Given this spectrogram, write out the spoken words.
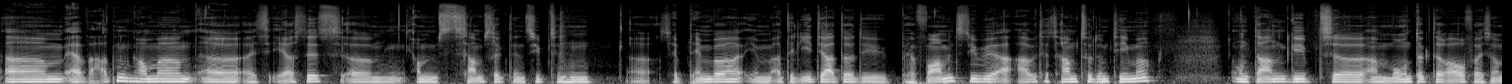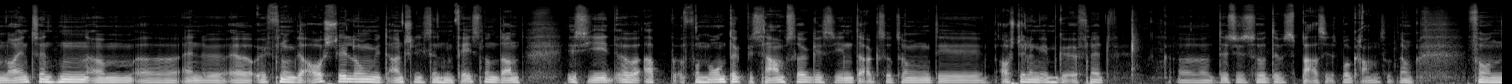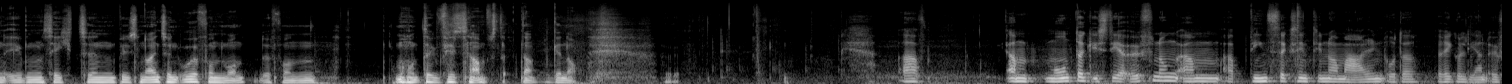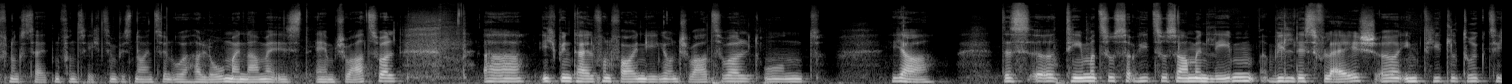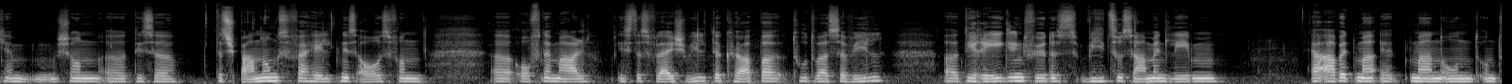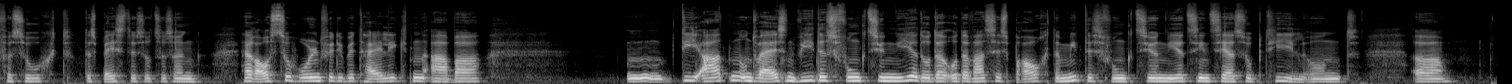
Ähm, erwarten kann man äh, als erstes ähm, am Samstag, den 17. Äh, September im Ateliertheater die Performance, die wir erarbeitet haben zu dem Thema. Und dann gibt es äh, am Montag darauf, also am 19. Ähm, äh, eine Eröffnung der Ausstellung mit anschließendem Fest und dann ist je, äh, ab von Montag bis Samstag ist jeden Tag sozusagen die Ausstellung eben geöffnet. Äh, das ist so das Basisprogramm sozusagen von eben 16 bis 19 Uhr von, Mon von Montag bis Samstag dann, genau. Uh, am Montag ist die Eröffnung, ab Dienstag sind die normalen oder regulären Öffnungszeiten von 16 bis 19 Uhr. Hallo, mein Name ist M. Schwarzwald. Uh, ich bin Teil von VN Jäger und Schwarzwald und ja, das äh, Thema wie Zusammenleben, wildes Fleisch, äh, im Titel drückt sich schon äh, dieser, das Spannungsverhältnis aus von oft einmal ist das Fleisch wild, der Körper tut, was er will. Die Regeln für das wie Zusammenleben erarbeitet man und, und versucht, das Beste sozusagen herauszuholen für die Beteiligten, aber die Arten und Weisen, wie das funktioniert oder, oder was es braucht, damit es funktioniert, sind sehr subtil. Und äh,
